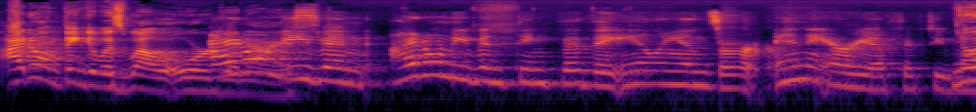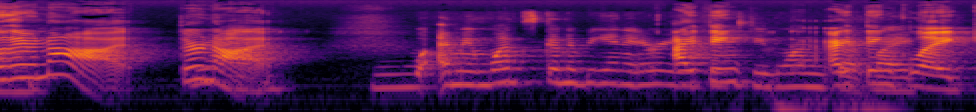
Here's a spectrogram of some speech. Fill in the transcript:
I don't think it was well organized. I don't even I don't even think that the aliens are in Area 51. No, they're not. They're Yeah. not. I mean, what's going to be in Area I think. 51? I think like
